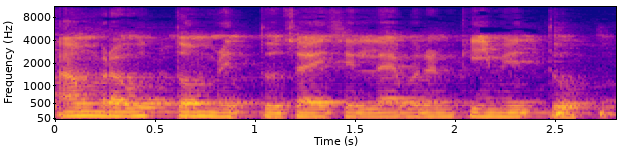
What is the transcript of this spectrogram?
আমরা উত্তম মৃত্যু চাই চিল্লায় বলেন কি মৃত্যু?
